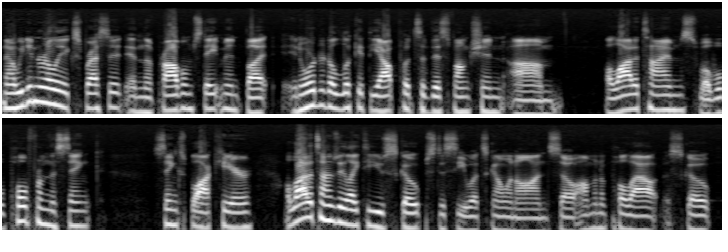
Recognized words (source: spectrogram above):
Now we didn't really express it in the problem statement, but in order to look at the outputs of this function, um, a lot of times, well, we'll pull from the sink, sinks block here, a lot of times we like to use scopes to see what's going on, so I'm going to pull out a scope.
